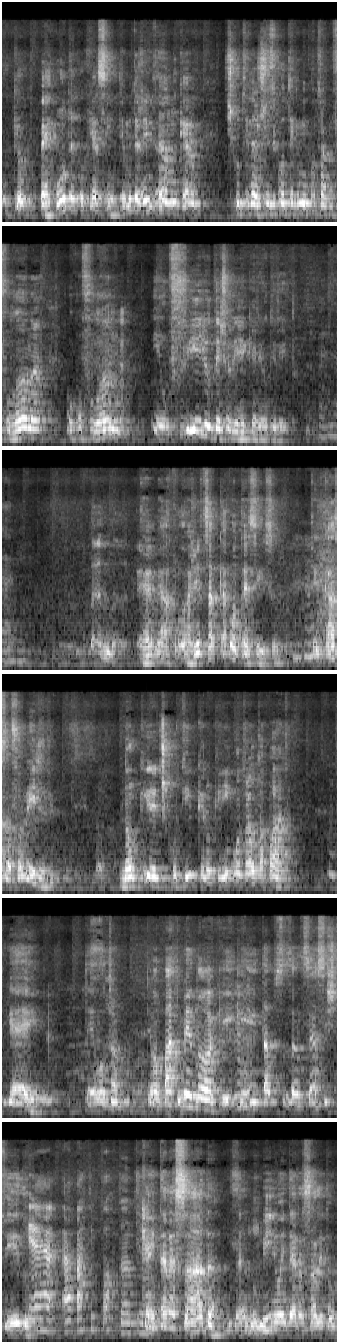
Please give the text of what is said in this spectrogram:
O que eu pergunto é porque assim, tem muita gente que eu não quero discutir na justiça, vou ter que me encontrar com fulana ou com fulano, uhum. e o filho deixa de requerer o direito. Verdade. É, a, a, gente sabe que acontece isso. Uhum. Tem casos da família. De, não queria discutir porque não queria encontrar outra parte. Eu digo, ei, tem outra tem uma parte menor aqui que está precisando ser assistido. Que é a parte importante. Que é né? é interessada, né? no mínimo é interessada. Então,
